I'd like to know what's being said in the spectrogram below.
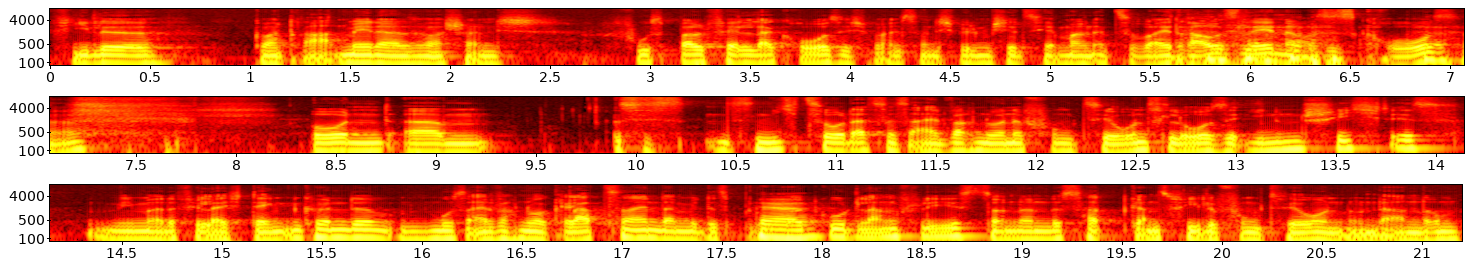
viele Quadratmeter, also wahrscheinlich Fußballfelder groß, ich weiß nicht, ich will mich jetzt hier mal nicht zu weit rauslehnen, aber es ist groß. Ja. Und ähm, es ist, es ist nicht so, dass es einfach nur eine funktionslose Innenschicht ist, wie man da vielleicht denken könnte. Muss einfach nur glatt sein, damit das Blut ja. Gut lang fließt, sondern das hat ganz viele Funktionen. Unter anderem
